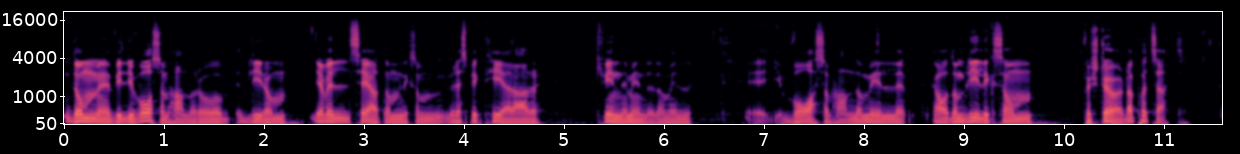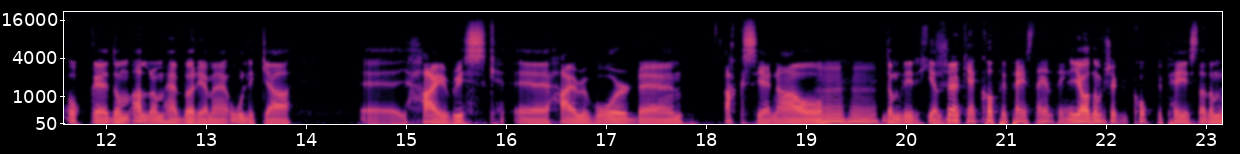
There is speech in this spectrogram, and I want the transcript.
De vill ju vara som han och då blir de, jag vill säga att de liksom respekterar kvinnor mindre. De vill eh, vara som han. De vill, ja de blir liksom förstörda på ett sätt. Och eh, de, alla de här börjar med olika eh, high risk, eh, high reward eh, aktierna och Mhm. de blir helt... Försöka copy-pasta helt enkelt. Ja, de försöker copy-pasta. De,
